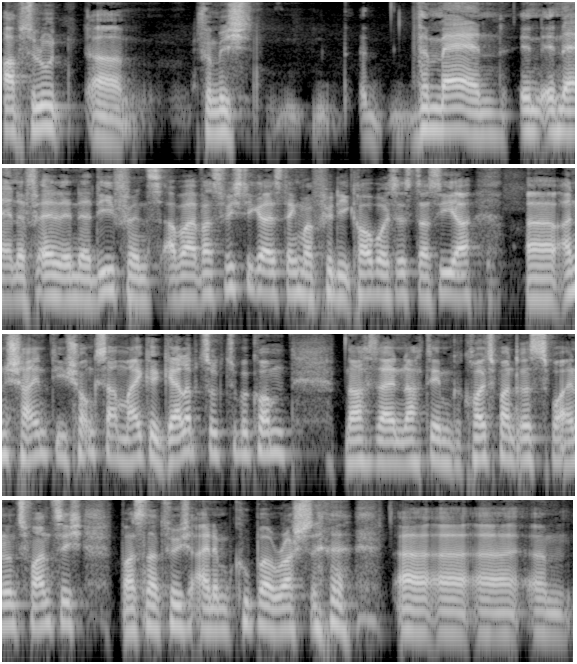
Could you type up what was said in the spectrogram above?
Absolut. Äh, für mich the man in, in der NFL, in der Defense. Aber was wichtiger ist, denke mal, für die Cowboys ist, dass sie ja äh, anscheinend die Chance haben, Michael Gallup zurückzubekommen nach, sein, nach dem Kreuzbandriss 2021, was natürlich einem Cooper Rush äh, äh, äh, ähm,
